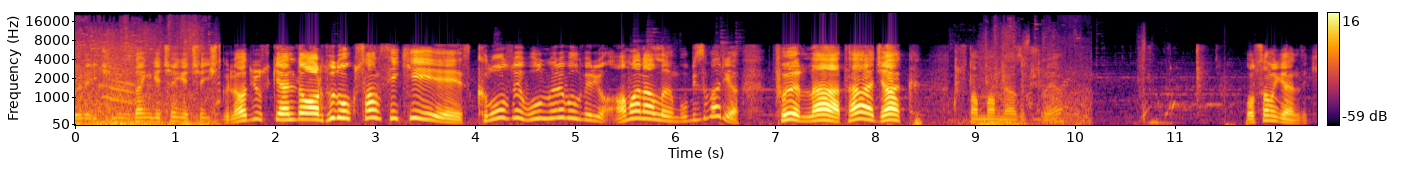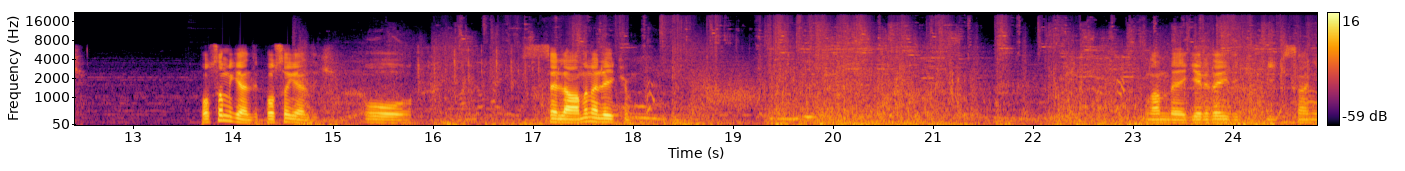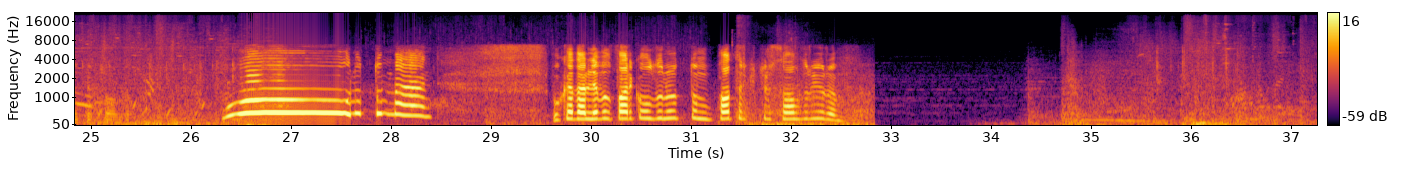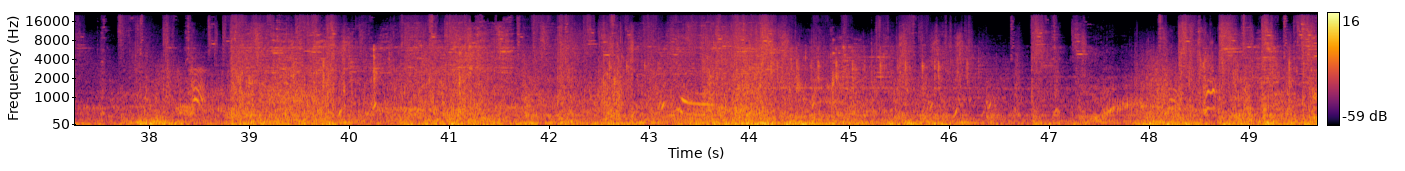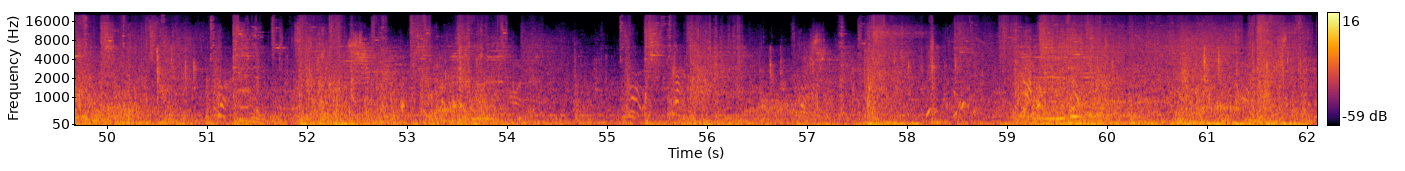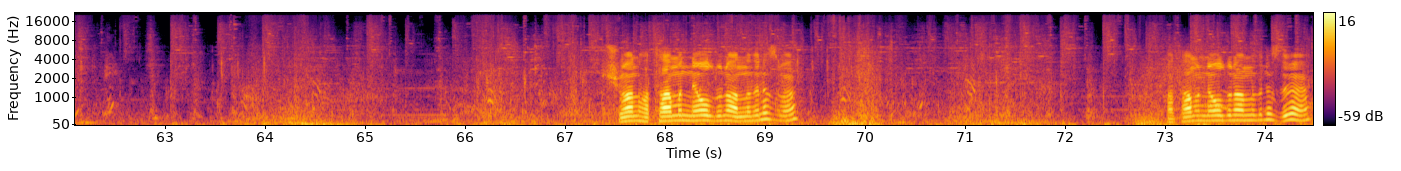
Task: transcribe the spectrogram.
Böyle içimizden geçe geçe işte Gladius geldi artı 98. Close ve vulnerable veriyor. Aman Allah'ım bu bizi var ya fırlatacak. Kuslanmam lazım şuraya. Boss'a mı geldik? Boss'a mı geldik? Boss'a geldik. Oo. Selamın aleyküm. Ulan be gerideydik. Bir iki saniye kötü oldu. Woo, unuttum ben. Bu kadar level fark olduğunu unuttum. Patır kütür saldırıyorum. Şu an hatamın ne olduğunu anladınız mı? Hatamın ne olduğunu anladınız değil mi?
